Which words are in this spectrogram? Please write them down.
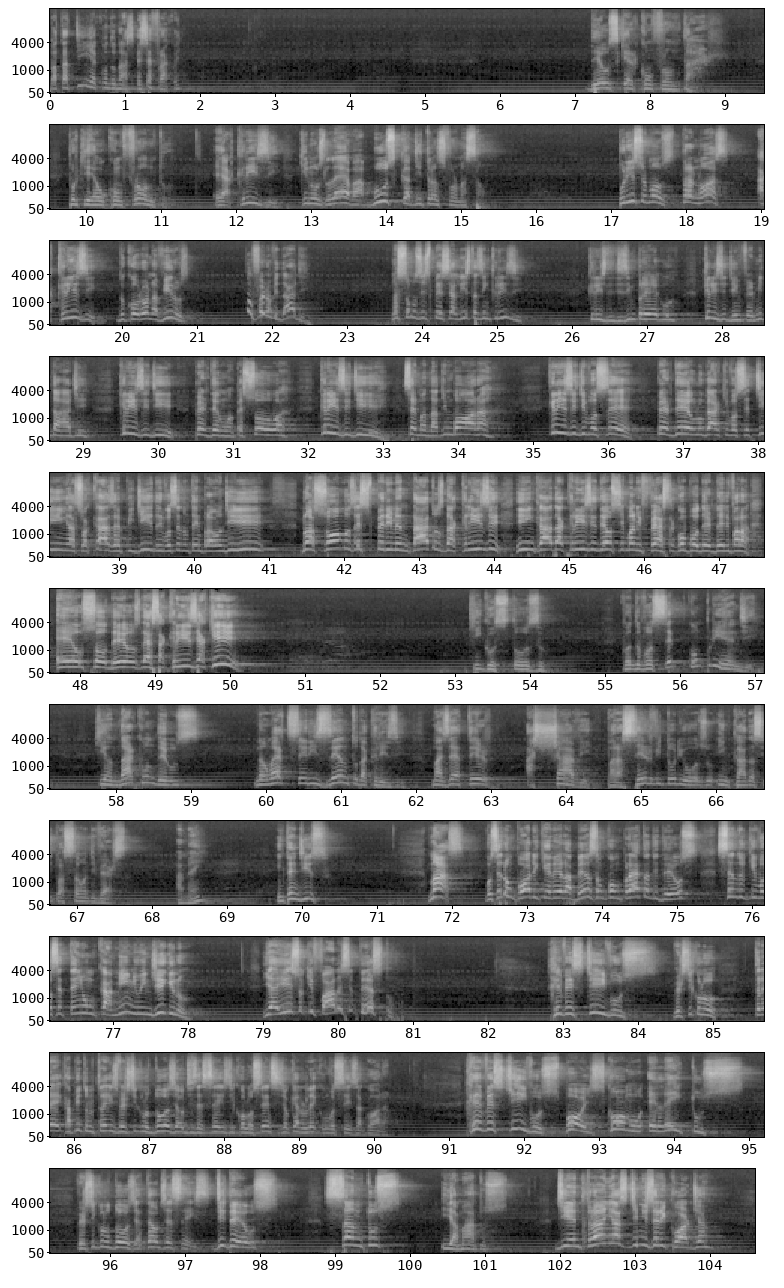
Batatinha quando nasce. Esse é fraco, hein? Deus quer confrontar, porque é o confronto, é a crise que nos leva à busca de transformação. Por isso, irmãos, para nós, a crise do coronavírus não foi novidade. Nós somos especialistas em crise: crise de desemprego, crise de enfermidade, crise de perder uma pessoa, crise de ser mandado embora, crise de você perder o lugar que você tinha, a sua casa é pedida e você não tem para onde ir. Nós somos experimentados da crise e em cada crise Deus se manifesta com o poder dele e fala: Eu sou Deus dessa crise aqui. Que gostoso quando você compreende que andar com Deus não é ser isento da crise, mas é ter a chave para ser vitorioso em cada situação adversa. Amém? Entende isso? Mas você não pode querer a bênção completa de Deus, sendo que você tem um caminho indigno. E é isso que fala esse texto. Revesti-vos, versículo 3, capítulo 3, versículo 12 ao 16 de Colossenses, eu quero ler com vocês agora. Revesti-vos, pois, como eleitos, versículo 12 até o 16, de Deus, santos e amados, de entranhas de misericórdia,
